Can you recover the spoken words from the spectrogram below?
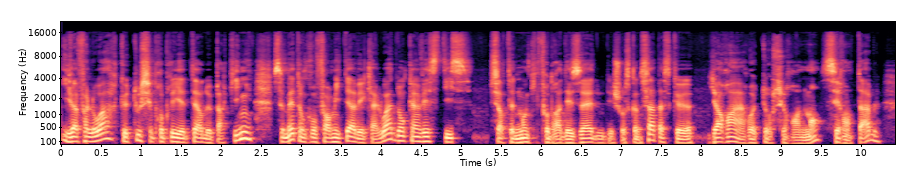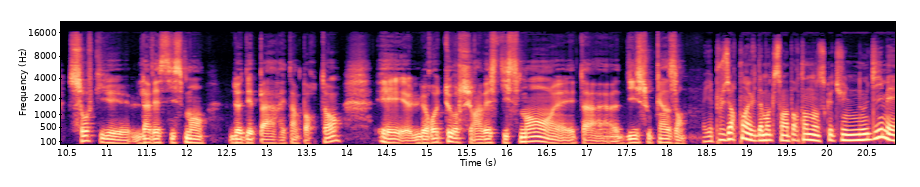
Il va falloir que tous ces propriétaires de parking se mettent en conformité avec la loi, donc investissent. Certainement qu'il faudra des aides ou des choses comme ça parce qu'il y aura un retour sur rendement, c'est rentable, sauf que l'investissement de départ est important et le retour sur investissement est à 10 ou 15 ans. Il y a plusieurs points évidemment qui sont importants dans ce que tu nous dis, mais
